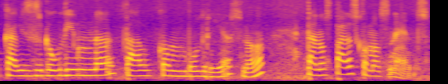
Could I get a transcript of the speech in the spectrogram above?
acabis gaudint-ne tal com voldries, no? Tant els pares com els nens.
